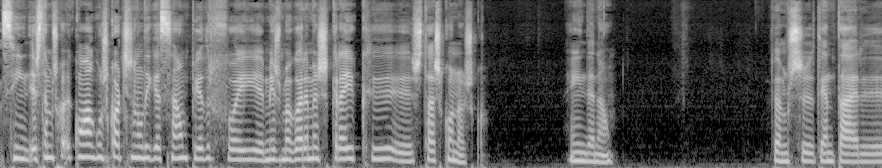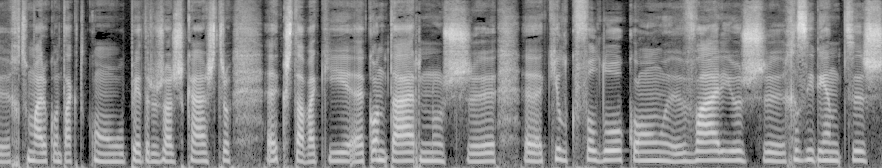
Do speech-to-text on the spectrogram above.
Sim, estamos com alguns cortes na ligação, Pedro, foi mesmo agora, mas creio que estás connosco. Ainda não. Vamos eh, tentar eh, retomar o contacto com o Pedro Jorge Castro, eh, que estava aqui a contar-nos aquilo que falou com vários residentes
